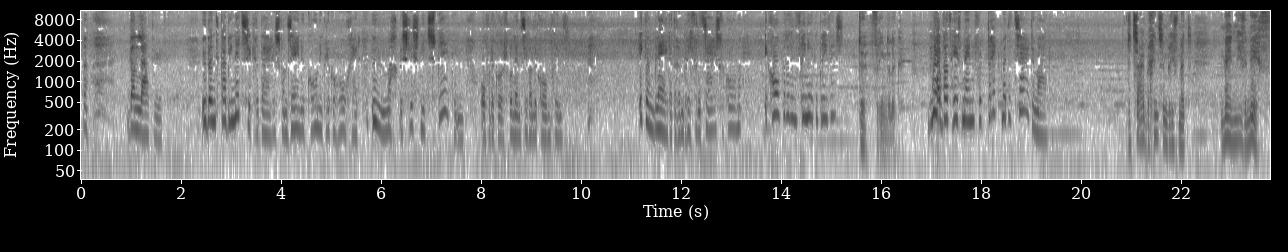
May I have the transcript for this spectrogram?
Dan laat u het. U bent kabinetssecretaris van zijn koninklijke hoogheid. U mag beslist niet spreken over de correspondentie van de kroonprins. Ik ben blij dat er een brief van het tsaar is gekomen. Ik hoop dat het een vriendelijke brief is. Te vriendelijk. Maar wat heeft mijn vertrek met het tsaar te maken? De tsaar begint zijn brief met... Mijn lieve neef.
